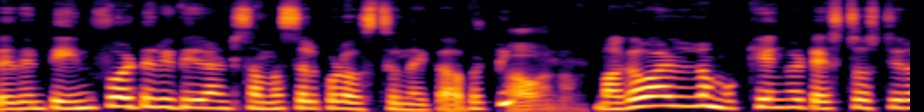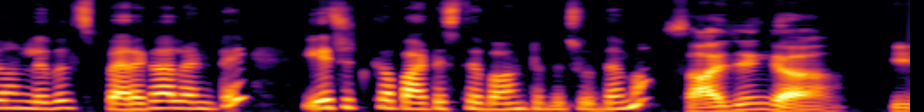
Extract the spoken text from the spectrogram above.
లేదంటే ఇన్ఫర్టిలిటీ లాంటి సమస్యలు కూడా వస్తున్నాయి కాబట్టి మగవాళ్ళలో ముఖ్యంగా టెస్టోస్టిరాన్ లెవెల్స్ పెరగాలంటే ఏ చిట్కా పాటిస్తే బాగుంటుందో చూద్దామా? సహజంగా ఈ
